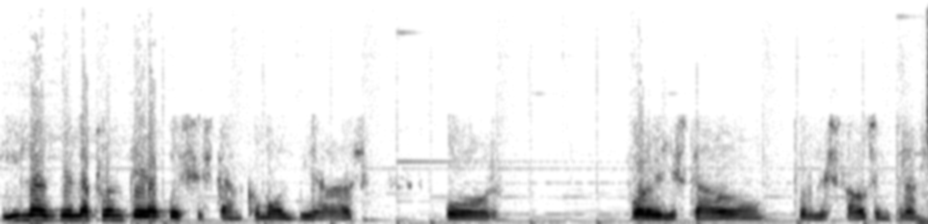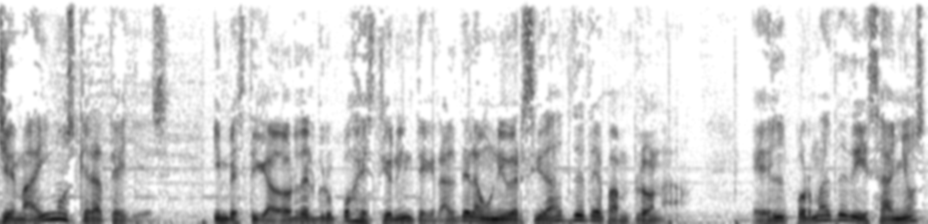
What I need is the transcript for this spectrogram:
Y las de la frontera pues están como olvidadas por, por el Estado por el Estado central. Yemaí Mosqueratelles, investigador del Grupo Gestión Integral de la Universidad de Pamplona. Él, por más de 10 años,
